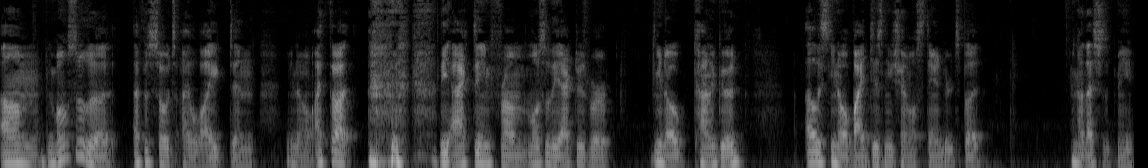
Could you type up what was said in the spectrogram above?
um, most of the episodes I liked, and you know I thought the acting from most of the actors were, you know, kind of good, at least you know by Disney Channel standards. But you know that's just me.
